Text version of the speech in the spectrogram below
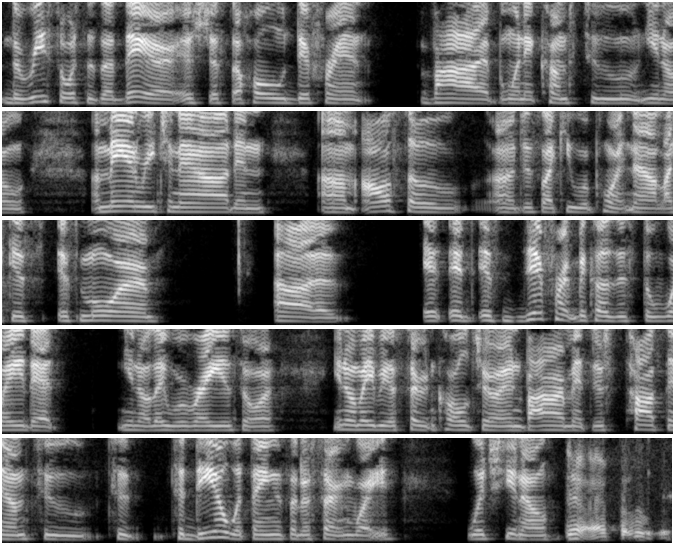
the resources are there. It's just a whole different vibe when it comes to you know a man reaching out and um, also uh, just like you were pointing out like it's it's more uh, it, it, it's different because it's the way that you know they were raised or you know maybe a certain culture or environment just taught them to to to deal with things in a certain way which you know yeah absolutely,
